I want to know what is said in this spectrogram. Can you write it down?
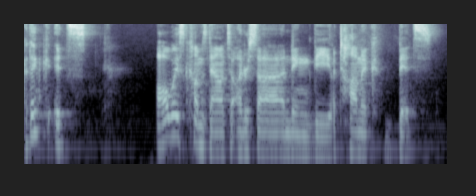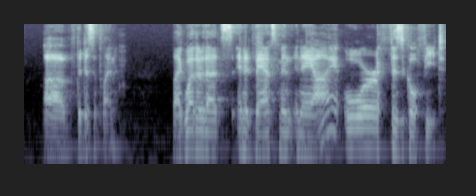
i think it's always comes down to understanding the atomic bits of the discipline like whether that's an advancement in AI or a physical feat.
